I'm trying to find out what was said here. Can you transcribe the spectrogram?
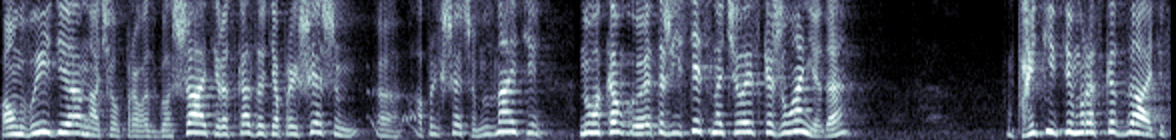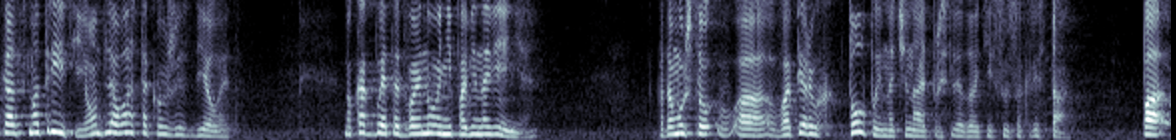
а он, выйдя, начал провозглашать и рассказывать о происшедшем. Э, о происшедшем. Ну, знаете, ну, а это же естественно человеческое желание, да? Пойти всем рассказать и сказать, смотрите, он для вас такое же сделает. Но как бы это двойное неповиновение. Потому что, а, во-первых, толпы начинают преследовать Иисуса Христа по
